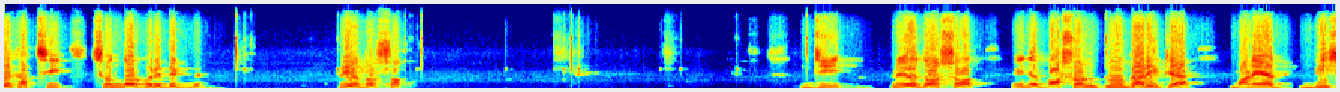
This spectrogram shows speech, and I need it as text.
দেখাচ্ছি, সুন্দর করে দেখবেন। প্রিয় দর্শক, জি, প্রিয় দর্শক, এই যে বাসন টু গাড়িটা মানে বিশ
